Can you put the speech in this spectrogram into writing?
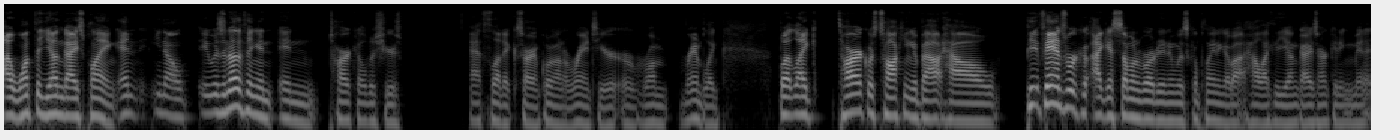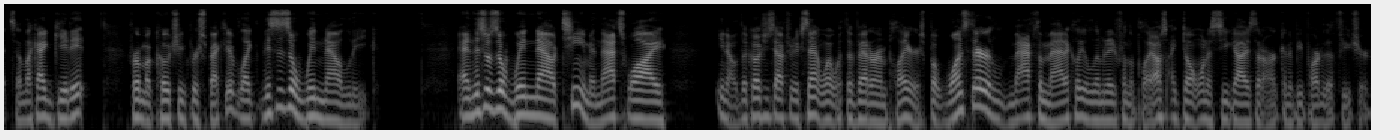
I want the young guys playing. And, you know, it was another thing in, in Tarik El Bashir's athletic. Sorry, I'm going on a rant here or rum, rambling. But like Tarik was talking about how fans were, I guess someone wrote in and was complaining about how like the young guys aren't getting minutes. And like I get it from a coaching perspective. Like this is a win now league. And this was a win now team. And that's why, you know, the coaching staff to an extent went with the veteran players. But once they're mathematically eliminated from the playoffs, I don't want to see guys that aren't going to be part of the future.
